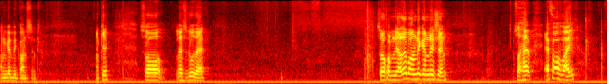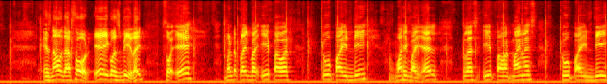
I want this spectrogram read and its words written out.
and get the constant. Okay? So let us do that. So from the other boundary condition, so have f of y is now therefore a equals b right. So a multiplied by e power 2 pi d y by L plus e power minus 2 pi d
